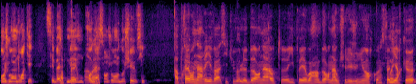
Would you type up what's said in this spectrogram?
en jouant en droitier. C'est bête, mais on progresse en jouant en gaucher aussi. Après, on arrive à, si tu veux, le burn-out. Euh, il peut y avoir un burn-out chez les juniors, quoi. C'est-à-dire que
